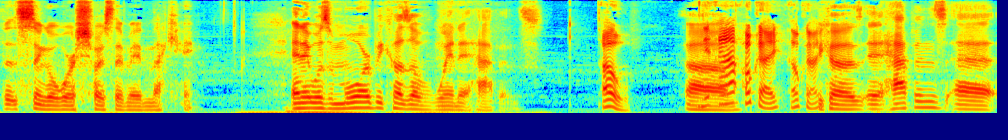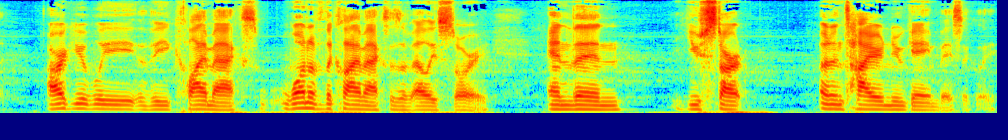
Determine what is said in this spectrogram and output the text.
the single worst choice they made in that game. And it was more because of when it happens. Oh, Um, yeah. Okay. Okay. because it happens at arguably the climax, one of the climaxes of Ellie's story, and then you start an entire new game basically.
